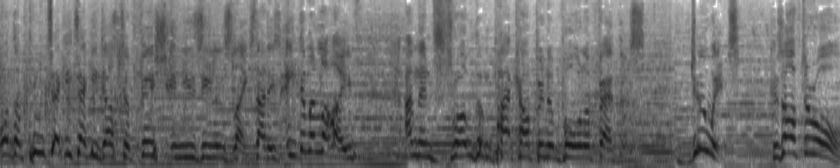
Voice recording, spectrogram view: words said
what the Pūteketeke does to fish in New Zealand's lakes. That is, eat them alive and then throw them back up in a ball of feathers. Do it, because after all,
